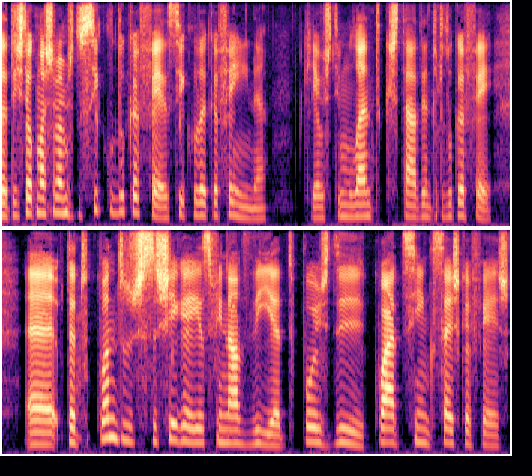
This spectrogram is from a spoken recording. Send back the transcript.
Portanto, isto é o que nós chamamos do ciclo do café, ciclo da cafeína, que é o estimulante que está dentro do café. Uh, portanto, quando se chega a esse final de dia, depois de 4, 5, 6 cafés,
